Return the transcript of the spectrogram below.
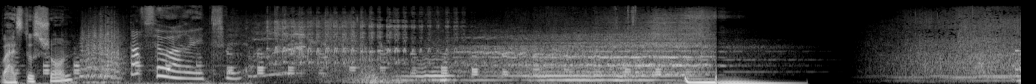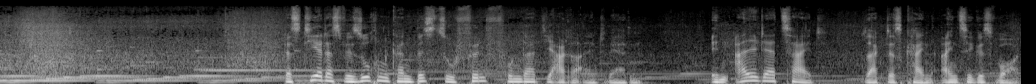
Weißt du's schon? Das war Rätsel. Das Tier, das wir suchen, kann bis zu 500 Jahre alt werden. In all der Zeit sagt es kein einziges Wort.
